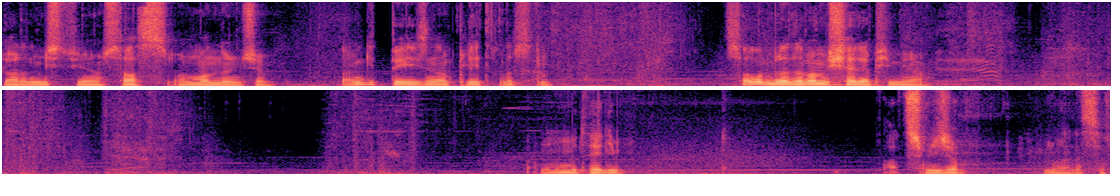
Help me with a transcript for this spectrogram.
Yardım istiyorsun. Sas. Orman döneceğim. Tamam git base'inden plate alırsın. Salın biraz da ben bir şeyler yapayım ya. Onu muteleyim. Atışmayacağım. Maalesef.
